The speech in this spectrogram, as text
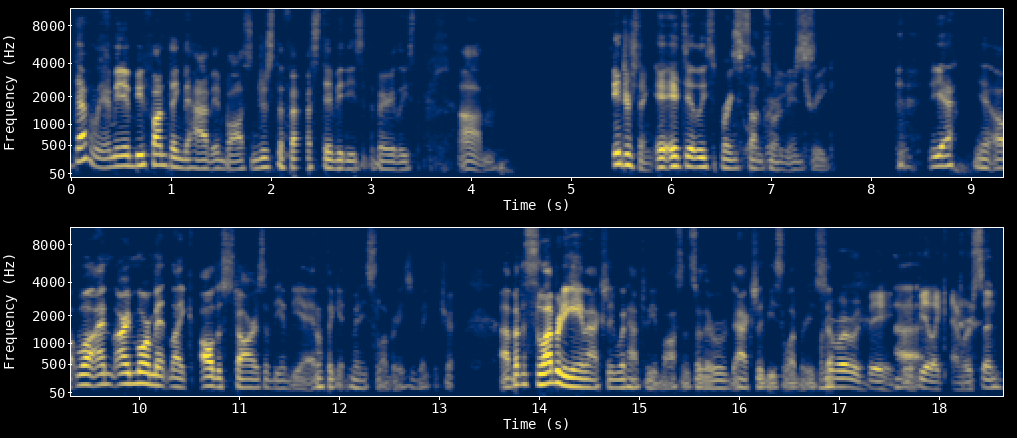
definitely. I mean, it'd be a fun thing to have in Boston, just the festivities at the very least. Um, interesting. It, it at least brings some sort of intrigue. yeah, yeah. uh, Well, I'm I more meant like all the stars of the NBA. I don't think it, many celebrities would make the trip, uh, but the celebrity game actually would have to be in Boston, so there would actually be celebrities. Wonder So where it would be. It would uh, it be like Emerson?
